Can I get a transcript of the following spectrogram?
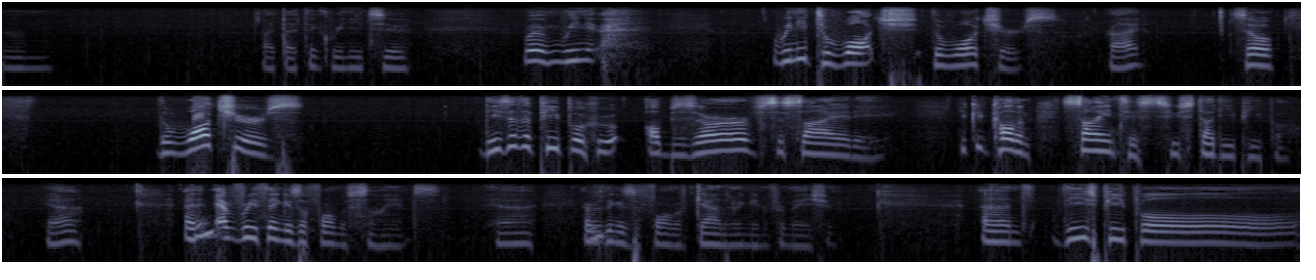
Um, I, I think we need to. Well, we we need to watch the watchers, right? So the watchers, these are the people who observe society. You could call them scientists who study people, yeah. And Mhm. everything is a form of science. Yeah, everything is a form of gathering information. And these people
